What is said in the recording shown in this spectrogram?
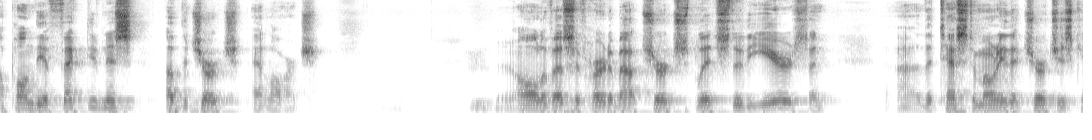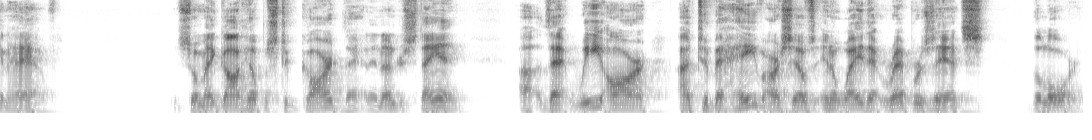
upon the effectiveness of the church at large. All of us have heard about church splits through the years and uh, the testimony that churches can have. So may God help us to guard that and understand uh, that we are uh, to behave ourselves in a way that represents the Lord.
